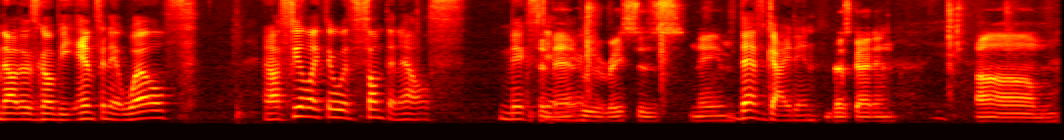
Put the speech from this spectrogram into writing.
now there's going to be Infinite Wealth, and I feel like there was something else mixed The in man there. who erased his name. That's Gaiden. That's Gaiden. Um,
